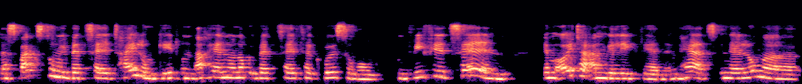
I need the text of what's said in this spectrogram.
das Wachstum über Zellteilung geht und nachher nur noch über Zellvergrößerung. Und wie viel Zellen im Euter angelegt werden, im Herz, in der Lunge,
